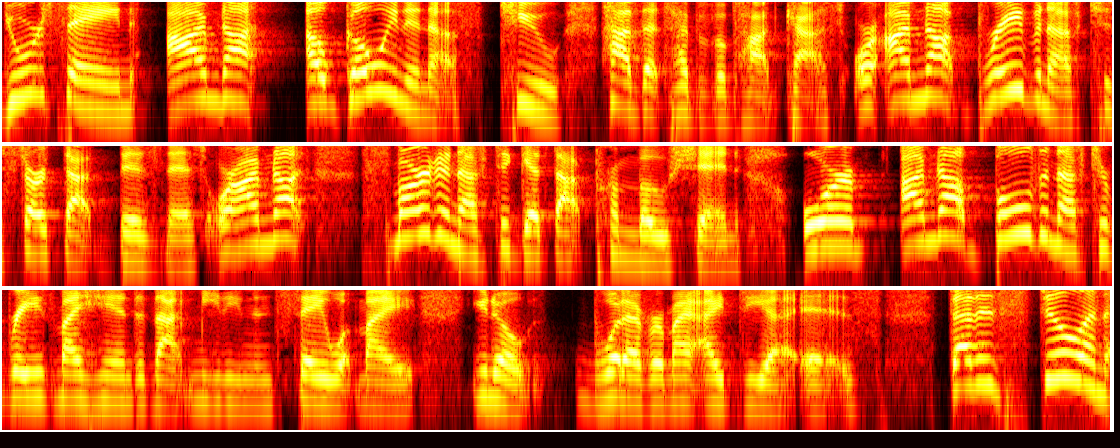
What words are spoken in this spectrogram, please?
you're saying, I'm not outgoing enough to have that type of a podcast, or I'm not brave enough to start that business, or I'm not smart enough to get that promotion, or I'm not bold enough to raise my hand in that meeting and say what my, you know, whatever my idea is. That is still an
